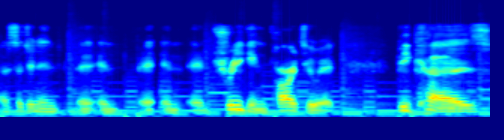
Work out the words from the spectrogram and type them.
a, such an in, intriguing part to it because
